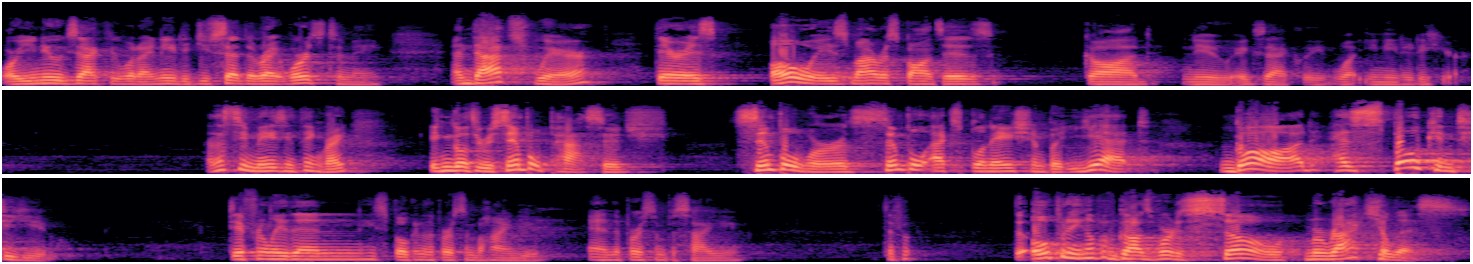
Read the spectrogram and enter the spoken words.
or you knew exactly what I needed. You said the right words to me. And that's where there is always, my response is, God knew exactly what you needed to hear. And that's the amazing thing, right? It can go through a simple passage, simple words, simple explanation, but yet God has spoken to you differently than he's spoken to the person behind you and the person beside you. The, the opening up of God's word is so miraculous.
